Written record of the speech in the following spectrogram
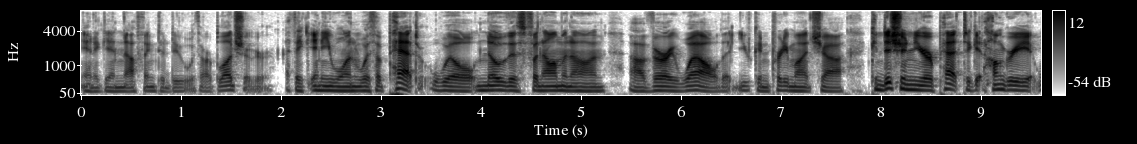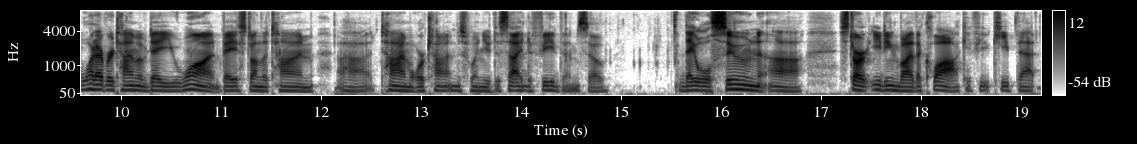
and again, nothing to do with our blood sugar. I think anyone with a pet will know this phenomenon uh, very well that you can pretty much uh, condition your pet to get hungry at whatever time of day you want based on the time, uh, time or times when you decide to feed them. So they will soon uh, start eating by the clock if you keep that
